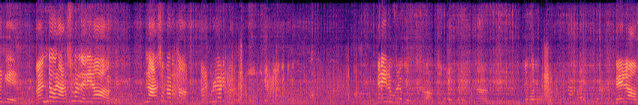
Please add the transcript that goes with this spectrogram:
இருக்கு அந்த ஒரு அரசு மரம் தெரியுதா? இன்னும் அரசு மரம் தான். அது உள்ளாடி உள்ள வேலாம்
